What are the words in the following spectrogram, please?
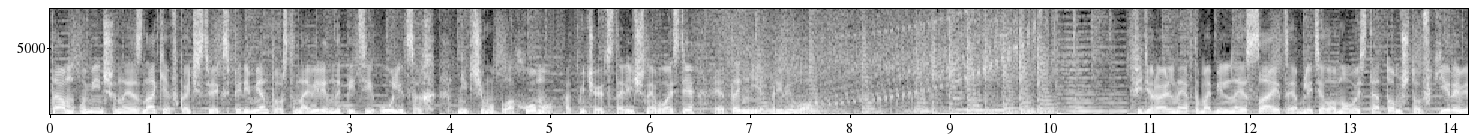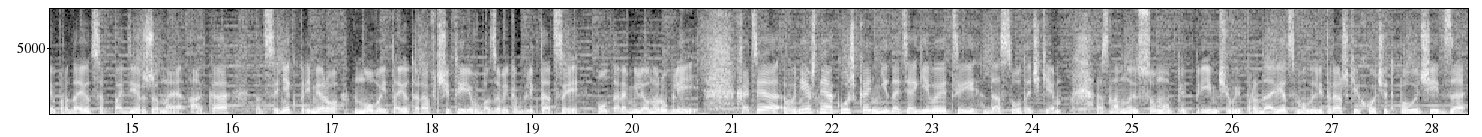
Там уменьшенные знаки в качестве эксперимента установили на пяти улицах. Ни к чему плохому, отмечают столичные власти, это не привело. Федеральные автомобильные сайты облетела новость о том, что в Кирове продается подержанная АК по цене, к примеру, новой Toyota RAV4 в базовой комплектации – полтора миллиона рублей. Хотя внешняя окушка не дотягивает и до соточки. Основную сумму предприимчивый продавец малолитражки хочет получить за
